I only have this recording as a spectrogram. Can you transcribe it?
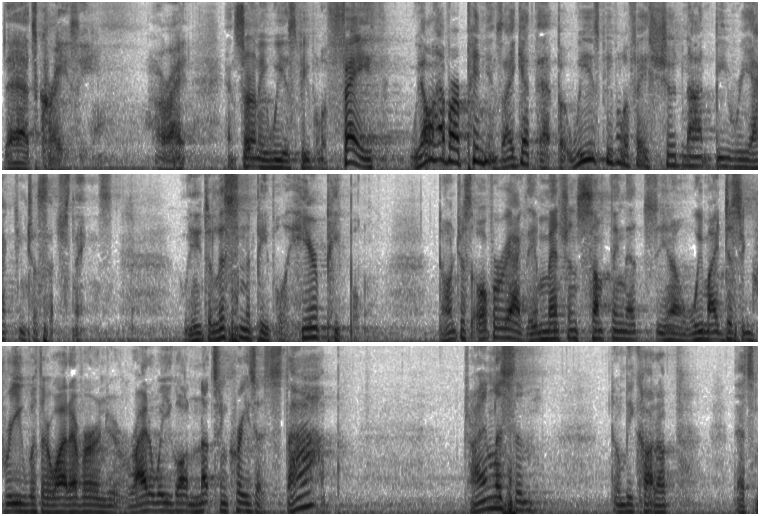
That's crazy. All right? And certainly, we as people of faith, we all have our opinions. I get that. But we as people of faith should not be reacting to such things. We need to listen to people, hear people. Don't just overreact. They mention something that you know we might disagree with or whatever, and right away you go all nuts and crazy. Stop. Try and listen. Don't be caught up. That's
